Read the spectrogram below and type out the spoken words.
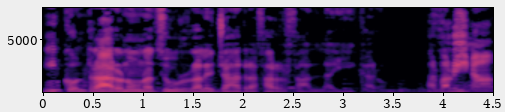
incontrarono un'azzurra leggiadra farfalla Icaro. Farfallina,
